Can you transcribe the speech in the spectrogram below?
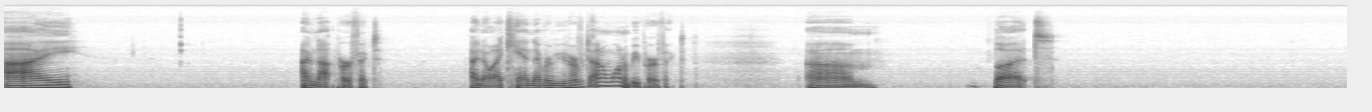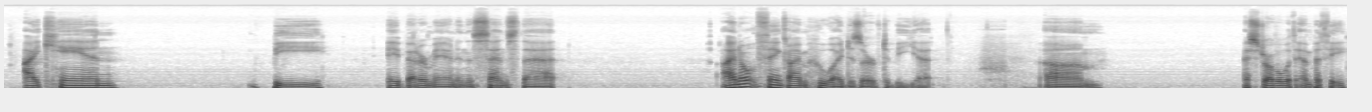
I I'm not perfect. I know I can never be perfect. I don't want to be perfect. Um but I can be a better man in the sense that I don't think I'm who I deserve to be yet. Um, I struggle with empathy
